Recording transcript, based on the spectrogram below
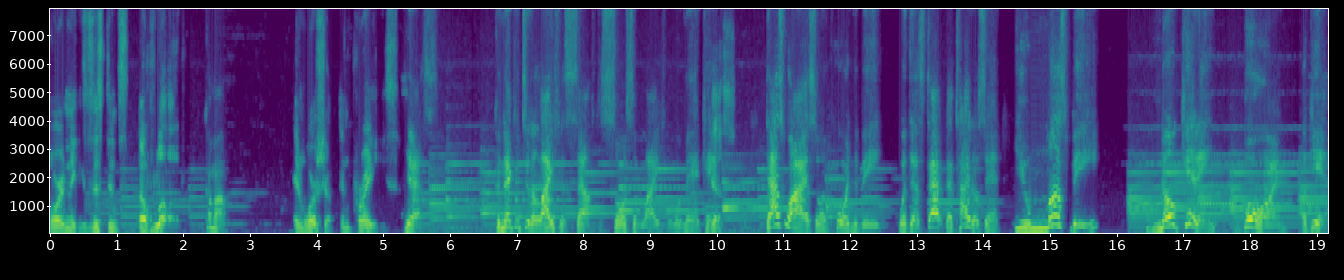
or an existence of love Come on. and worship and praise. Yes. Connected to the life itself, the source of life, where man came. Yes. That's why it's so important to be with that stat, that title saying you must be, no kidding, born again.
